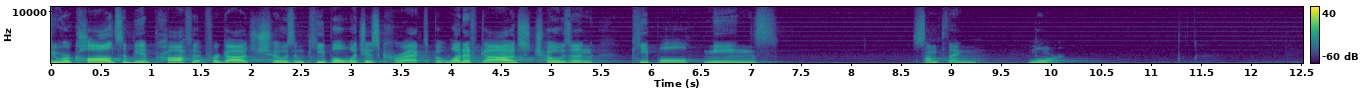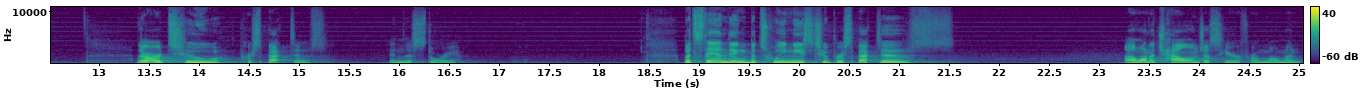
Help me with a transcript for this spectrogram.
You were called to be a prophet for God's chosen people, which is correct, but what if God's chosen people means something more? There are two perspectives in this story. But standing between these two perspectives, I want to challenge us here for a moment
